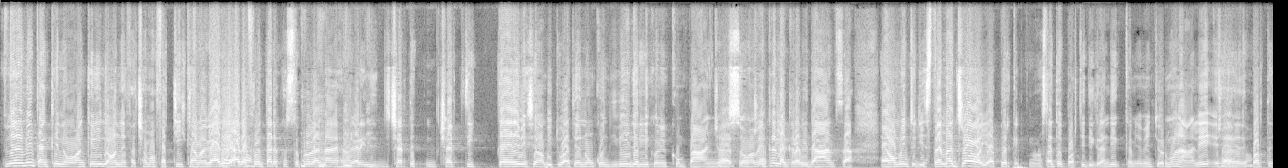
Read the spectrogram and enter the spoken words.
Probabilmente anche, no, anche, noi donne facciamo fatica magari ad affrontare questo problema magari di, certe, certi temi siamo abituati a non condividerli con il compagno, certo, insomma, certo. mentre la gravidanza è un momento di estrema gioia perché nonostante porti di grandi cambiamenti ormonali, eh, certo. eh, porta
